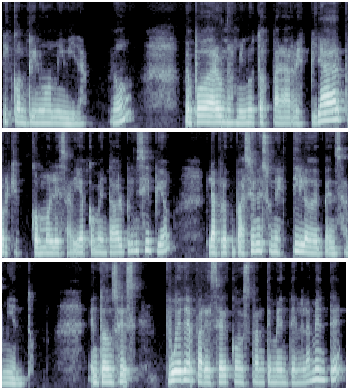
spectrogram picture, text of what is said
y continúo mi vida, ¿no? Me puedo dar unos minutos para respirar porque, como les había comentado al principio, la preocupación es un estilo de pensamiento. Entonces, puede aparecer constantemente en la mente,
